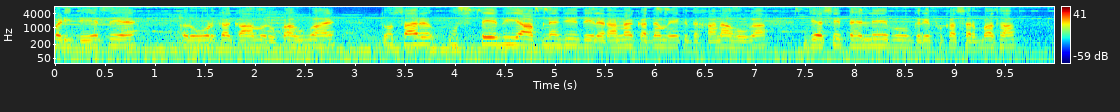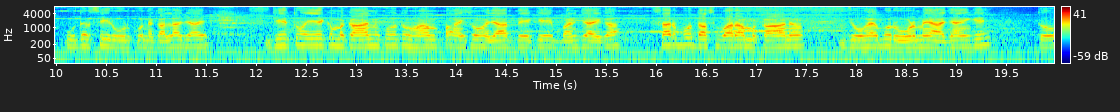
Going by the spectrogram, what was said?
बड़ी देर से है, रोड का काम रुका हुआ है। तो सर, उस पर भी आपने ये दिलराना कदम एक दिखाना होगा। जैसे पहले वो ग्रिफ का सरबा था, उधर से रोड को निकाला जाए। ये तो एक मकान को तो हम पाँच सौ हज़ार दे के बन जाएगा। सर, वो दस बारह मकान जो है वो रोड में आ जाएँगे। तो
